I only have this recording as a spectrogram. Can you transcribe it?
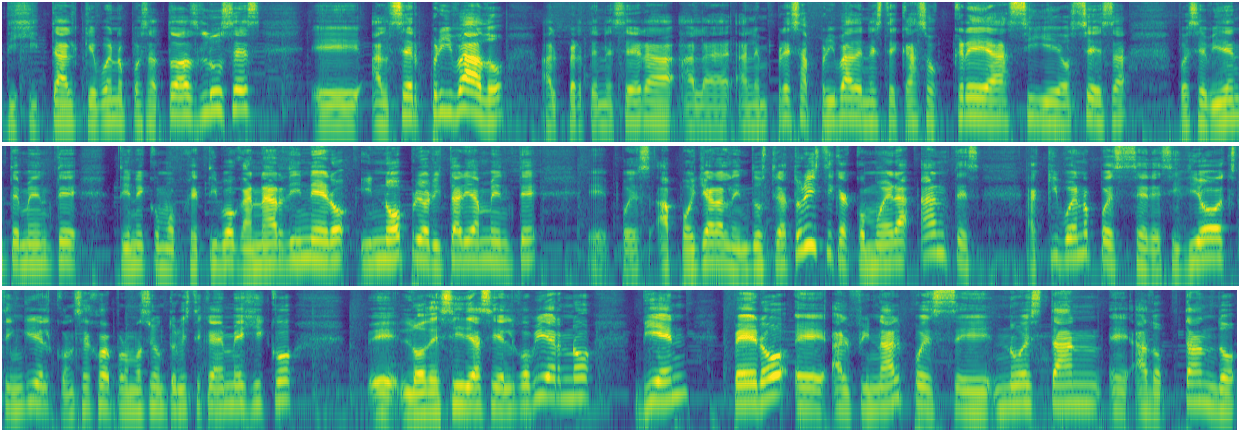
digital. Que bueno, pues a todas luces, eh, al ser privado, al pertenecer a, la, a, la, empresa privada, en este caso CREA, CIE o CESA, pues evidentemente tiene como objetivo ganar dinero y no prioritariamente eh, pues apoyar a la industria turística como era antes. Aquí bueno pues se decidió extinguir el Consejo de Promoción Turística de México, eh, lo decide así el gobierno, bien, pero eh, al final pues eh, no están eh, adoptando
